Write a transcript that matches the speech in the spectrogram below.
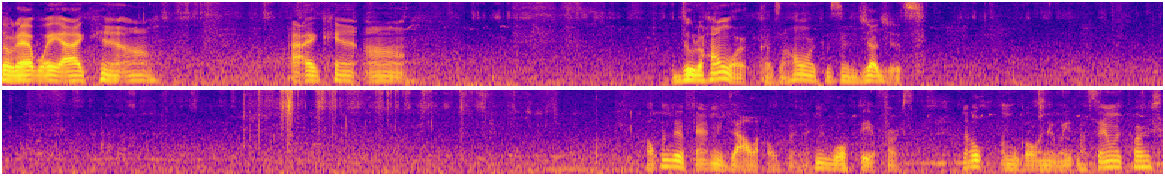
So that way I can um, I can um, do the homework because the homework is in judges. Wonder if Family Dollar open. Let me walk there first. Nope, I'm gonna go in there and make my sandwich first.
